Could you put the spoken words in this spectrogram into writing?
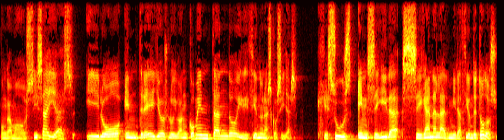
pongamos Isaías, y luego entre ellos lo iban comentando y diciendo unas cosillas. Jesús enseguida se gana la admiración de todos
